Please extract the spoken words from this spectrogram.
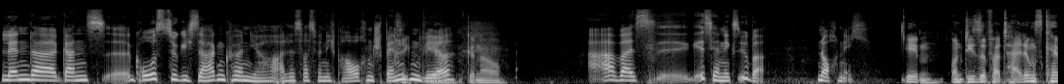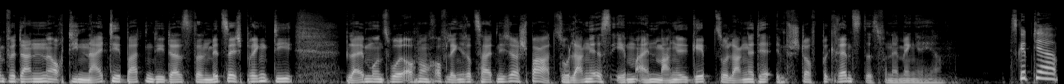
Länder ganz äh, großzügig sagen können, ja, alles, was wir nicht brauchen, spenden wir. Genau. Aber es äh, ist ja nichts über. Noch nicht. Eben. Und diese Verteilungskämpfe dann, auch die Neiddebatten, die das dann mit sich bringt, die bleiben uns wohl auch noch auf längere Zeit nicht erspart. Solange es eben einen Mangel gibt, solange der Impfstoff begrenzt ist von der Menge her. Es gibt ja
